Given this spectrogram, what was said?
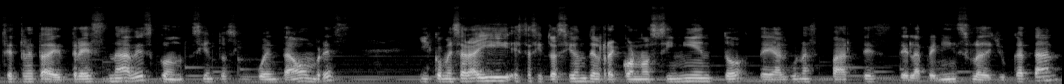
Se trata de tres naves con 150 hombres y comenzará ahí esta situación del reconocimiento de algunas partes de la península de Yucatán.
